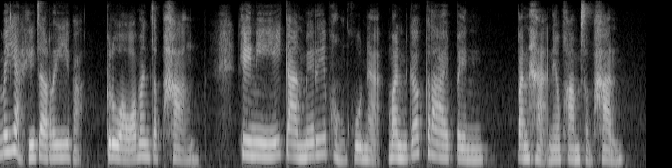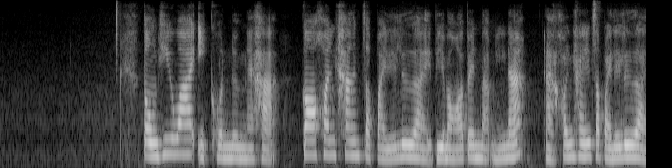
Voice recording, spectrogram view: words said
ไม่อยากที่จะรีบอะกลัวว่ามันจะพัง ทีนี้การไม่รีบของคุณอะมันก็กลายเป็นปัญหาในความสัมพันธ์ ตรงที่ว่าอีกคนนึงเนี่ยค่ะ ก็ค่อนข้างจะไปเรื่อยๆบีมองว่าเป็นแบบนี้นะอะค่อนข้างที่จะไปเรื่อย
